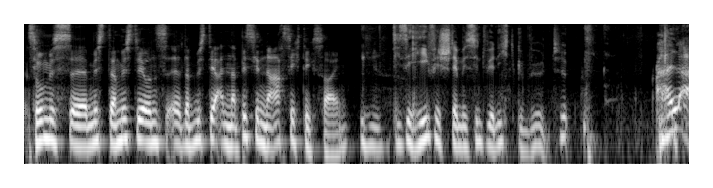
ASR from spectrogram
So müsst, äh, müsst, da müsst ihr uns, äh, da müsst ihr ein bisschen nachsichtig sein. Diese Hefestämme sind wir nicht gewöhnt. Alter,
